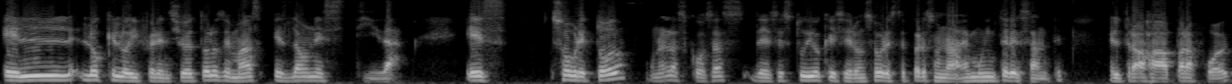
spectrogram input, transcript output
él lo que lo diferenció de todos los demás es la honestidad. Es sobre todo, una de las cosas de ese estudio que hicieron sobre este personaje muy interesante, él trabajaba para Ford,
